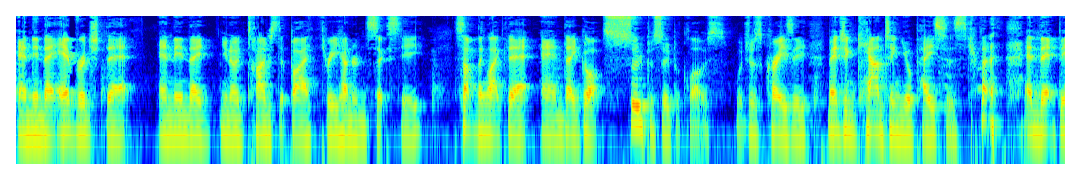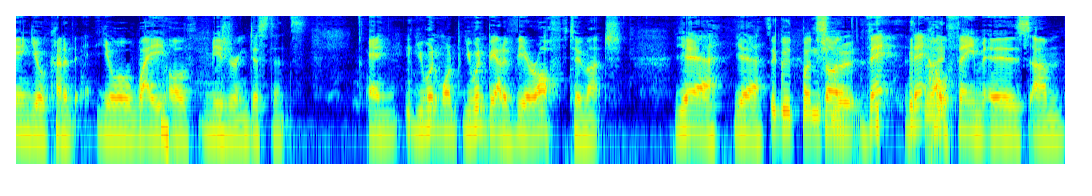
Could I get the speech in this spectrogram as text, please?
and then they averaged that, and then they you know times it by 360 something like that, and they got super super close, which was crazy. Imagine counting your paces and that being your kind of your way of measuring distance, and you wouldn't want you wouldn't be able to veer off too much. Yeah, yeah. It's a good punishment. So that that right. whole theme is um,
